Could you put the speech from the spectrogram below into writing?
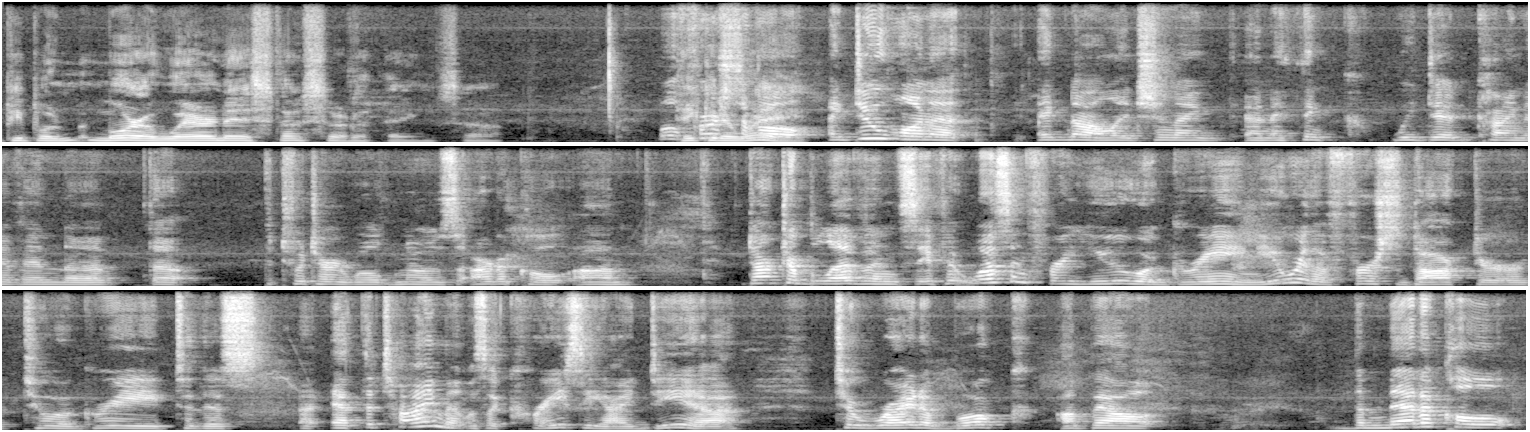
people more awareness, those sort of things. So, well, first of all, I do want to acknowledge, and I and I think we did kind of in the the pituitary world news article. Um, Dr. Blevins, if it wasn't for you agreeing, you were the first doctor to agree to this. Uh, at the time, it was a crazy idea to write a book about the medical,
